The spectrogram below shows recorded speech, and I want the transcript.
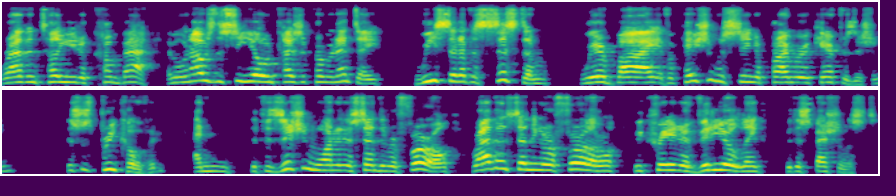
rather than telling you to come back. I mean, when I was the CEO in Kaiser Permanente, we set up a system whereby if a patient was seeing a primary care physician, this was pre COVID, and the physician wanted to send a referral, rather than sending a referral, we created a video link with a specialist.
